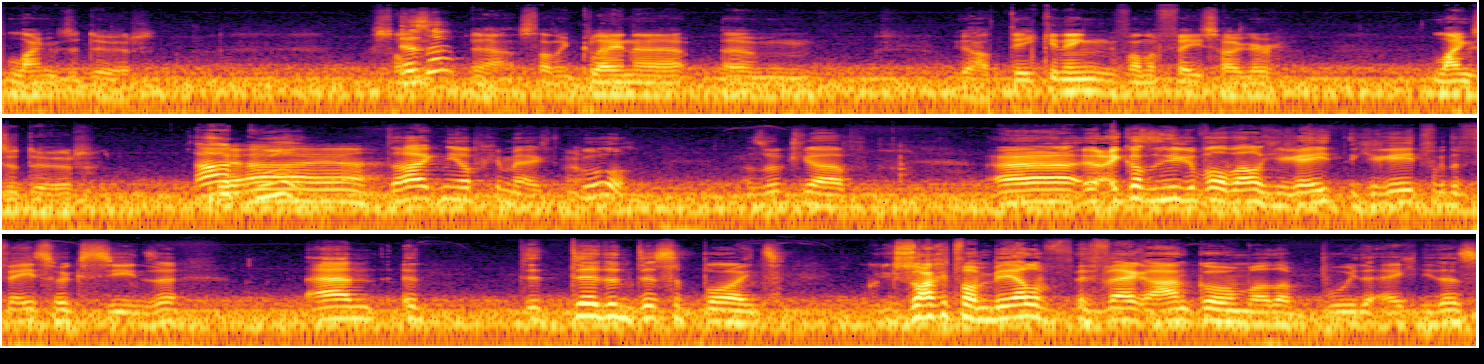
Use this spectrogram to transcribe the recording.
langs de deur. Er Stond, Is dat? Ja, er staat een kleine ehm, ja, tekening van een facehugger langs de deur. Ah, Ja, cool. ja. Dat had ik niet opgemerkt. Cool. Dat is ook gaaf. Eh, ja, ik was in ieder geval wel gereed, gereed voor de facehug scenes. Hè. En it, it didn't disappoint. Ik zag het van heel ver aankomen, maar dat boeide echt niet. Dat is,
